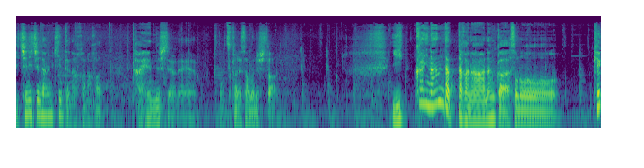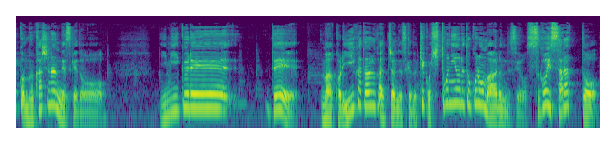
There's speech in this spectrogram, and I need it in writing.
一日軟禁ってなかなか大変でしたよね。お疲れ様でした。一回何だったかな？なんかその、結構昔なんですけど、イミグレで、まあこれ言い方悪くなっちゃうんですけど、結構人によるところもあるんですよ。すごいさらっと、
